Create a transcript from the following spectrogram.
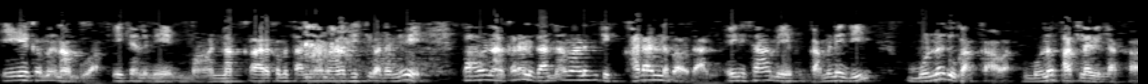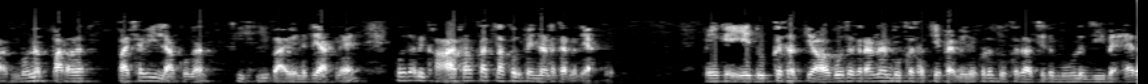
ඒකම නම්බුවක්. ඒ කියන්නේ මේ මාන්නක්කාරකම තණ්හා මාන දිස්ති වඩ නෙවෙයි. භාවනා කරන්නේ තණ්හා මාන දිස්ති කඩන්න බව දාන්න. ඒ නිසා මේ ගමනේදී මොන දුකක් ආවත් මොන පටලවිල්ලක් ආවත් මොන පර පචවිල්ලක් වුණත් කිසි බය වෙන්න දෙයක් නැහැ. මොකද අපි කාටවත් ලකුණු පෙන්වන්න කරන දෙයක් නෙවෙයි. මේක ඒ දුක්ඛ සත්‍ය අවබෝධ කරගන්න දුක්ඛ සත්‍ය පැමිණෙනකොට දුක්ඛ සත්‍යෙට මූණ දීම ඇර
